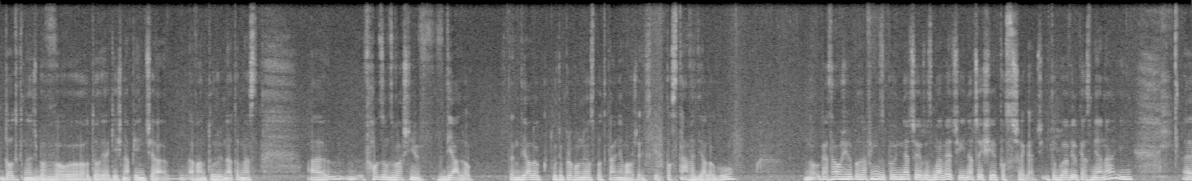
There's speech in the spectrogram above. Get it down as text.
dotknąć, bo wywołało to jakieś napięcia, awantury. Natomiast a, wchodząc właśnie w, dialog, ten dialog, który proponują spotkania małżeńskie, w postawę dialogu, no, okazało się, że potrafimy zupełnie inaczej rozmawiać i inaczej się postrzegać. I to była wielka zmiana i e,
